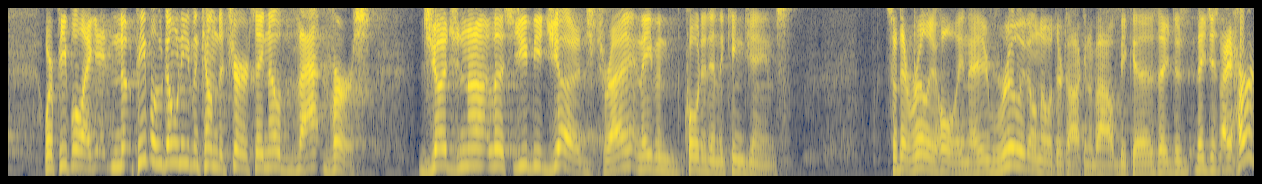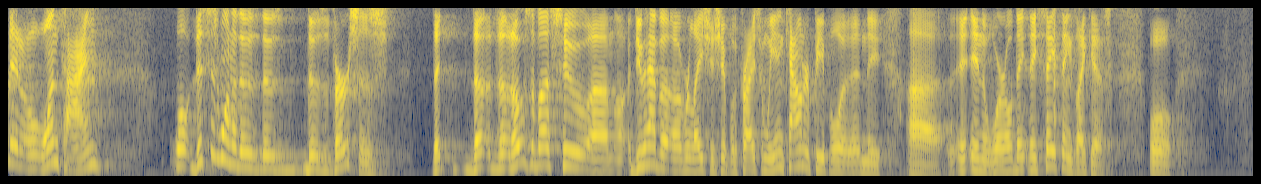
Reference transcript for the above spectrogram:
where people like people who don't even come to church, they know that verse. Judge not lest you be judged, right? And they even quote it in the King James. So they're really holy and they really don't know what they're talking about because they just, they just I heard it one time well, this is one of those, those, those verses that the, the, those of us who um, do have a, a, relationship with Christ, when we encounter people in the, uh, in the world, they, they say things like this. Well,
